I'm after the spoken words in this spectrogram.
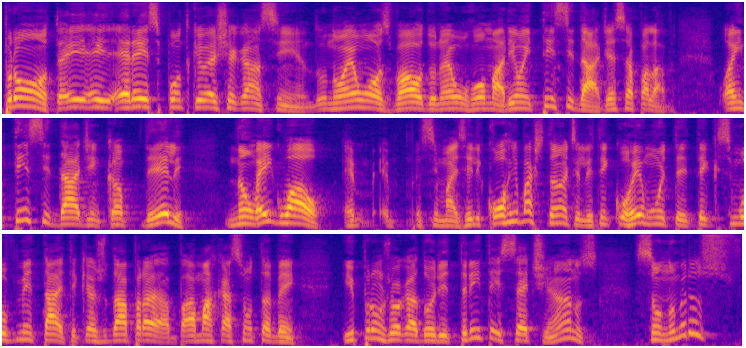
Pronto, é, é, era esse ponto que eu ia chegar assim, não é um Oswaldo, não é um Romarinho, a intensidade, essa é a palavra. A intensidade em campo dele não é igual, é, assim, mas ele corre bastante, ele tem que correr muito, ele tem que se movimentar, ele tem que ajudar para a marcação também. E para um jogador de 37 anos, são números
